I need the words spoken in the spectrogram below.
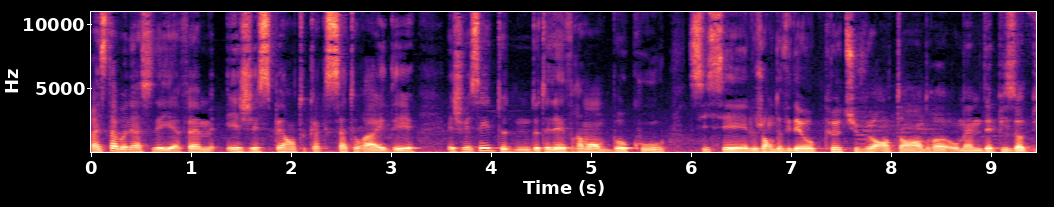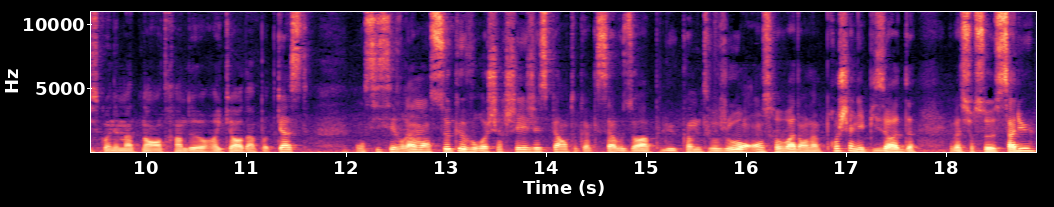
reste abonné à CDIFM et j'espère en tout cas que ça t'aura aidé. Et je vais essayer de, t'aider vraiment beaucoup si c'est le genre de vidéo que tu veux entendre ou même d'épisodes puisqu'on est maintenant en train de record un podcast. Bon, si c'est vraiment ce que vous recherchez, j'espère en tout cas que ça vous aura plu comme toujours. On se revoit dans un prochain épisode. Et bien sur ce, salut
